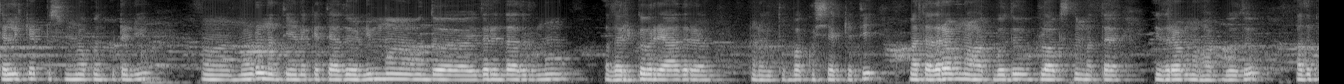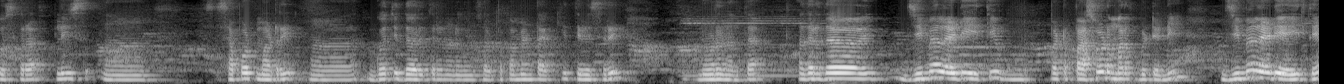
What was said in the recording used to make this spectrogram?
ತಲೆ ಕೆಟ್ಟು ಸುಮ್ಮನೆ ಕುಂತ್ಬಿಟ್ಟೀನಿ ನೋಡೋಣ ನೋಡೋಣಂತ ಏನಕ್ಕೈತೆ. ಅದು ನಿಮ್ಮ ಒಂದು ಇದರಿಂದ ಆದ್ರೂ ಅದು ರಿಕವರಿ ಆದ್ರೆ ನನಗೆ ತುಂಬ ಖುಷಿ ಆಕೈತಿ. ಮತ್ತು ಅದ್ರಾಗೂ ಹಾಕ್ಬೋದು ಬ್ಲಾಗ್ಸ್ನು ಮತ್ತು ಇದ್ರಾಗೂ ಹಾಕ್ಬೋದು. ಅದಕ್ಕೋಸ್ಕರ ಪ್ಲೀಸ್ ಸಪೋರ್ಟ್ ಮಾಡಿರಿ. ಗೊತ್ತಿದ್ದವ್ರಿದ್ರೆ ನನಗೊಂದು ಸ್ವಲ್ಪ ಕಮೆಂಟ್ ಹಾಕಿ ತಿಳಿಸ್ರಿ. ನೋಡೋಣಂತ. ಅದರದ್ದು ಜಿಮೇಲ್ ಐ ಡಿ ಐತಿ ಬಟ್ ಪಾಸ್ವರ್ಡ್ ಮರ್ತು ಬಿಟ್ಟೀನಿ ಜಿಮೇಲ್ ಐ ಡಿ ಐತೆ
